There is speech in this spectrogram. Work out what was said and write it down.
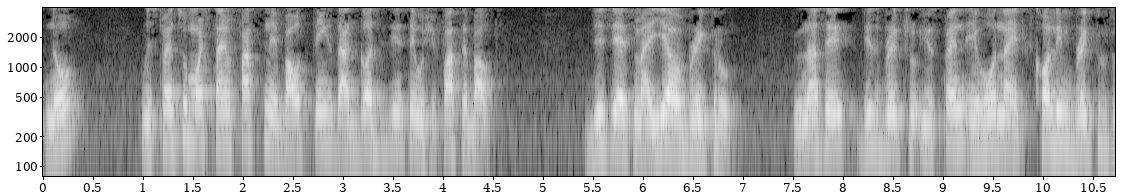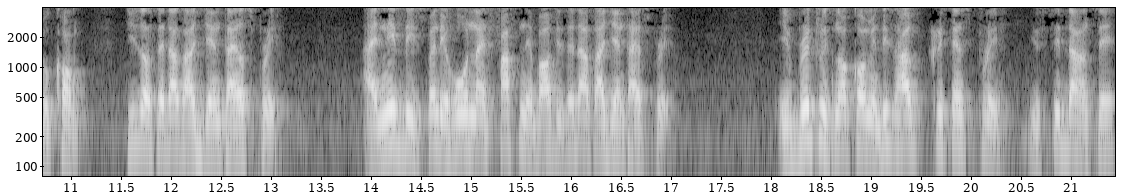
no, we spend too much time fasting about things that God didn't say we should fast about. This year is my year of breakthrough. You now say, this breakthrough, you spend a whole night calling breakthrough to come. Jesus said that's how Gentiles pray. I need this. Spend a whole night fasting about it. Said that's how Gentiles pray. If breakthrough is not coming, this is how Christians pray. You sit down and say,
